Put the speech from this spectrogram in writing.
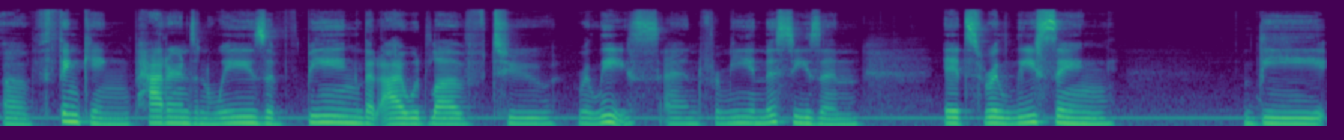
of thinking, patterns and ways of being that I would love to release? And for me in this season, it's releasing the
